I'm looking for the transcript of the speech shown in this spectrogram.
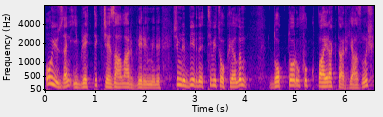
O yüzden ibretlik cezalar verilmeli. Şimdi bir de tweet okuyalım. Doktor Ufuk Bayraktar yazmış.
